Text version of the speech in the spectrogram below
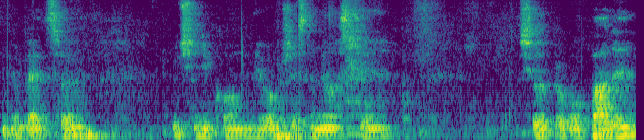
является учеником его божественной милости Шилы Прабхупады,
